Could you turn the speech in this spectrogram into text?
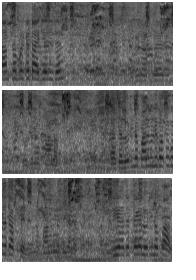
দাম সম্পর্কে একটা আইডিয়া দিতেন। এখানে আপনার লোটিনো পাল আছে। আচ্ছা লটিনো পালগুলি কত করে চাচ্ছেন? পালগুলো দুই হাজার টাকা। দুই হাজার টাকা লটিনো পাল।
